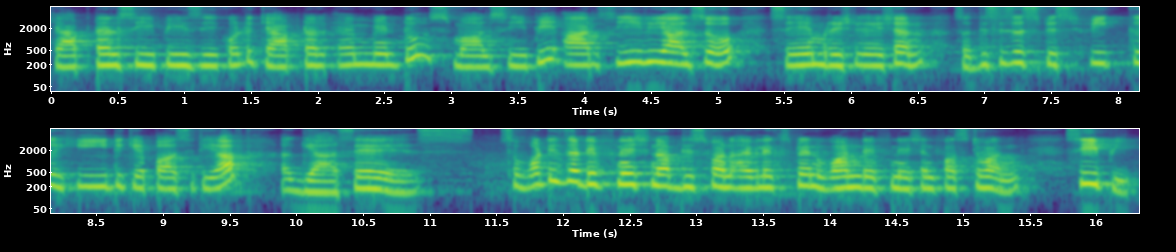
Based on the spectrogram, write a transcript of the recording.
Capital Cp is equal to capital M into small cp or Cv also same relation. So this is a specific heat capacity of uh, gases. So what is the definition of this one? I will explain one definition. First one Cp.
